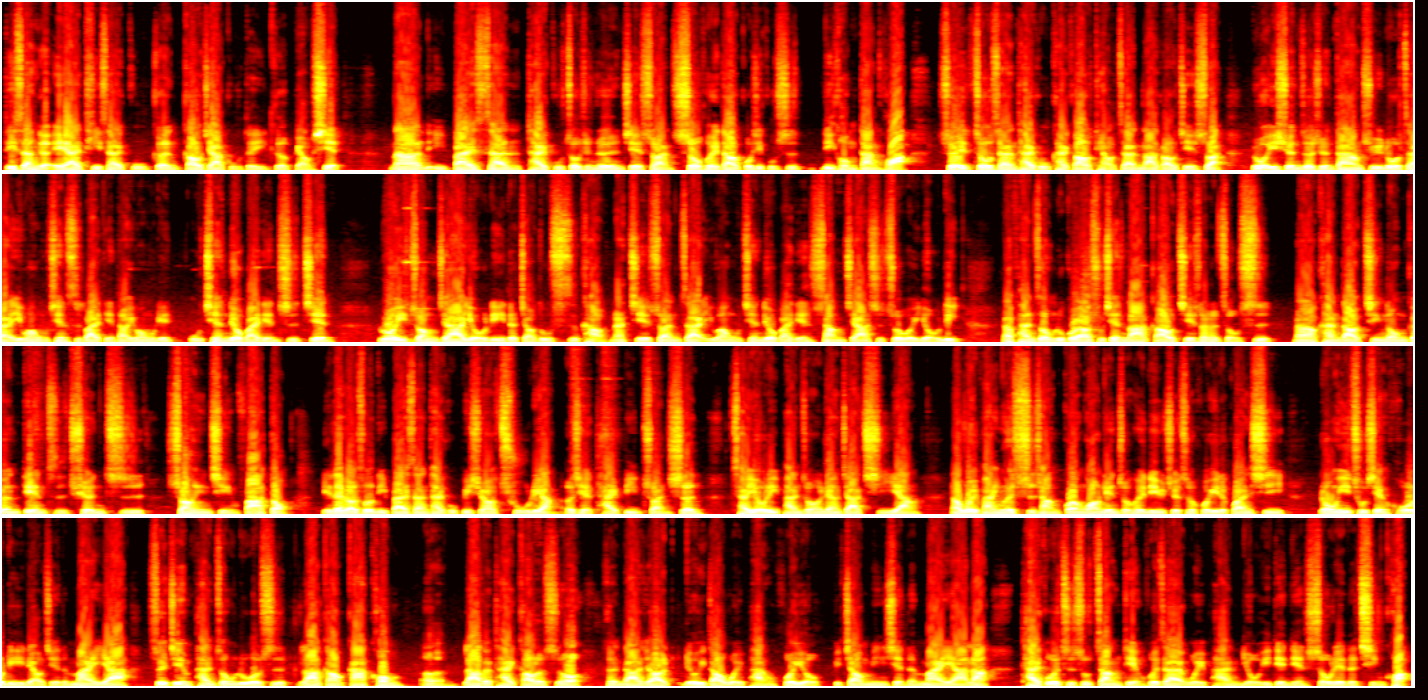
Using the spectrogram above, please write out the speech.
第三个，AI 题材股跟高价股的一个表现。那礼拜三台股周选人员结算，受惠到国际股市利空淡化。所以周三台股开高挑战拉高结算，如果以选择权大量区落在一万五千四百点到一万五千五千六百点之间，若以庄家有利的角度思考，那结算在一万五千六百点上架是最为有利。那盘中如果要出现拉高结算的走势，那要看到金融跟电子全值双引擎发动，也代表说礼拜三台股必须要出量，而且台币转升，才有利盘中的量价齐扬。那尾盘因为市场观望联准会利率决策会议的关系，容易出现获利了结的卖压，所以今天盘中如果是拉高嘎空，呃，拉得太高的时候，可能大家就要留意到尾盘会有比较明显的卖压，让台股的指数涨点会在尾盘有一点点收敛的情况。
